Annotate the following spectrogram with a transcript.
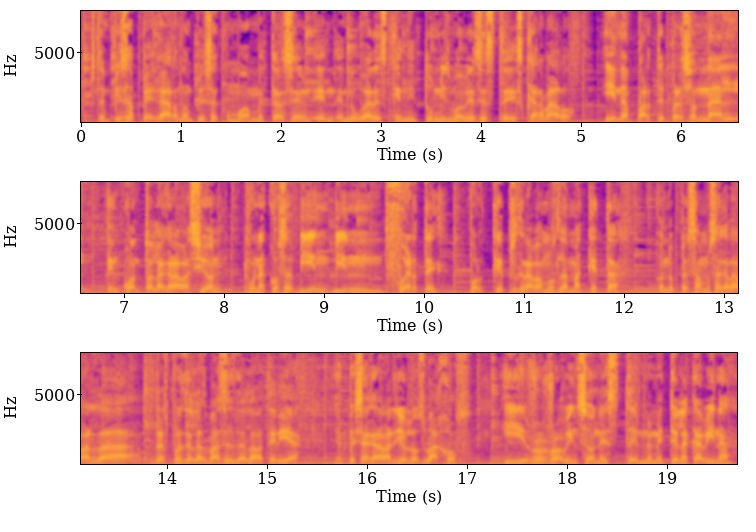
pues te empieza a pegar, ¿no? Empieza como a meterse en, lugares que ni tú mismo habías este, escarbado. Y en la parte personal, en cuanto a la grabación, fue una cosa bien, bien fuerte porque pues grabamos la maqueta. Cuando empezamos a grabarla después de las bases de la batería empecé a grabar yo los bajos. Y Ross Robinson este, me metió en la cabina,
